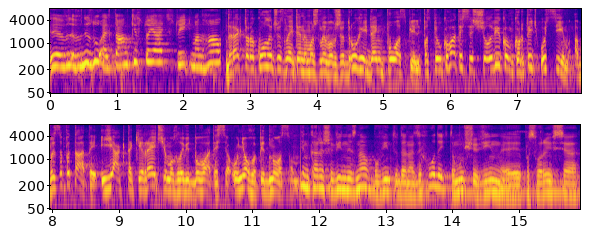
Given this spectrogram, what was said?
Е, Внизу альтанки стоять, стоїть мангал. Директора коледжу знайти неможливо вже другий день поспіль. Поспілкуватися з чоловіком кортить усім, аби запитати, як такі речі могли відбуватися у нього під носом. Він каже, що він не знав, бо він туди не заходить, тому що він е, посварився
